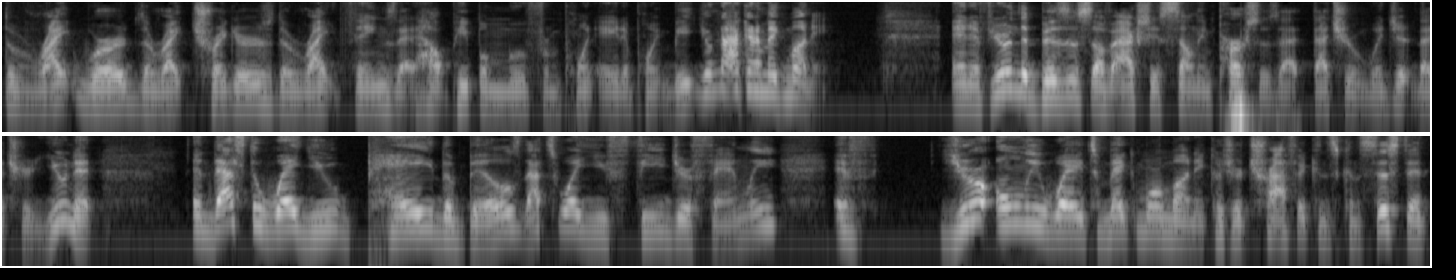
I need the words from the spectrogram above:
the right words, the right triggers, the right things that help people move from point A to point B, you're not going to make money. And if you're in the business of actually selling purses, that that's your widget, that's your unit, and that's the way you pay the bills, that's why you feed your family. If your only way to make more money because your traffic is consistent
